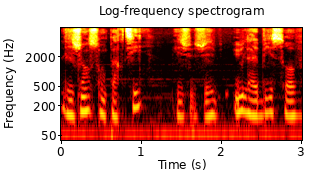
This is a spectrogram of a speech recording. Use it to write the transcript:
les gens sont partis et j'ai eu la vie sauve.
